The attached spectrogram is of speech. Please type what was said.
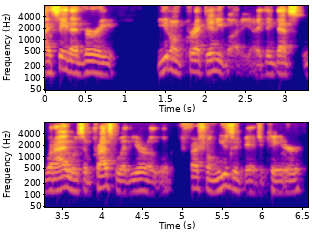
I say that very, you don't correct anybody. I think that's what I was impressed with. You're a professional music educator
